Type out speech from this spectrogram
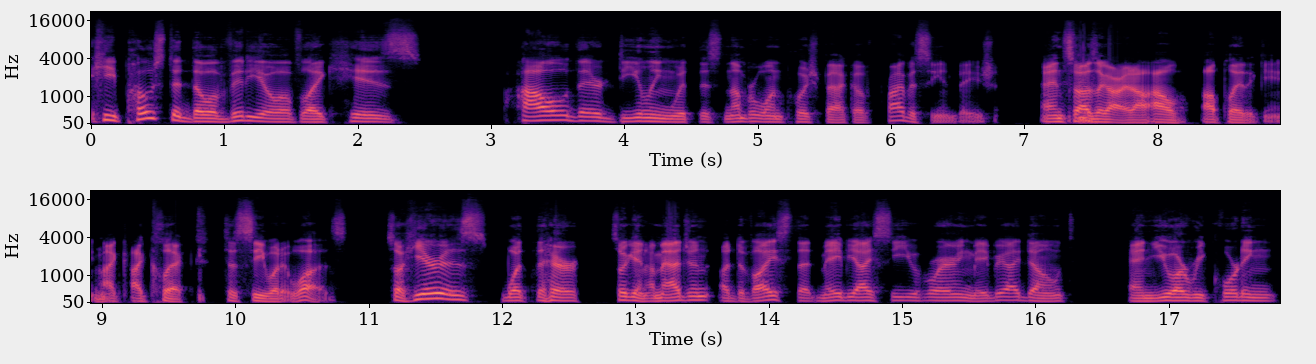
he posted, though, a video of like his how they're dealing with this number one pushback of privacy invasion. And so I was mm-hmm. like, all right, I'll I'll play the game. I, I clicked to see what it was. So here is what they're. So again, imagine a device that maybe I see you wearing, maybe I don't, and you are recording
